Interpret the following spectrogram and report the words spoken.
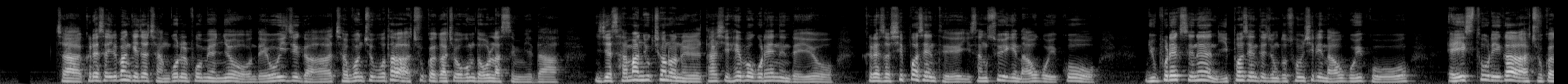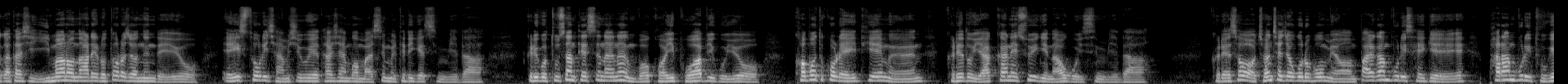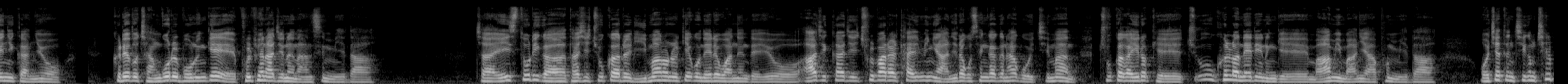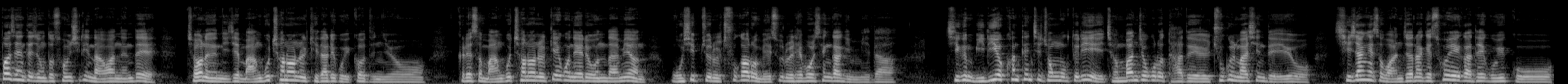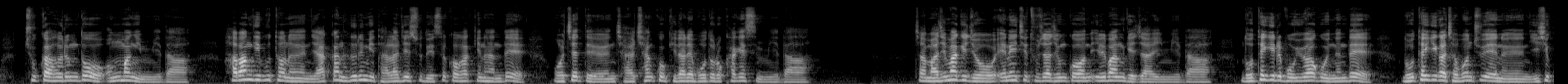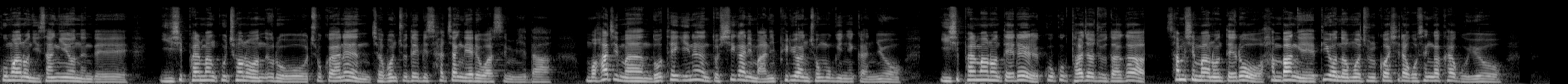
자, 그래서 일반 계좌 잔고를 보면요. 네오이즈가 저번 주보다 주가가 조금 더 올랐습니다. 이제 46,000원을 다시 회복을 했는데요. 그래서 10% 이상 수익이 나오고 있고 뉴프렉스는 2% 정도 손실이 나오고 있고 A스토리가 주가가 다시 2만원 아래로 떨어졌는데요. A스토리 잠시 후에 다시 한번 말씀을 드리겠습니다. 그리고 두산 테스나는 뭐 거의 보합이고요. 커버드콜 ATM은 그래도 약간의 수익이 나오고 있습니다. 그래서 전체적으로 보면 빨간불이 3개, 파란불이 2개니까요. 그래도 잔고를 보는 게 불편하지는 않습니다. 자, A스토리가 다시 주가를 2만 원을 깨고 내려왔는데요. 아직까지 출발할 타이밍이 아니라고 생각은 하고 있지만 주가가 이렇게 쭉 흘러내리는 게 마음이 많이 아픕니다. 어쨌든 지금 7% 정도 손실이 나왔는데 저는 이제 19,000원을 기다리고 있거든요. 그래서 19,000원을 깨고 내려온다면 50주를 추가로 매수를 해볼 생각입니다. 지금 미디어 컨텐츠 종목들이 전반적으로 다들 죽을 맛인데요. 시장에서 완전하게 소외가 되고 있고 주가 흐름도 엉망입니다. 하반기부터는 약간 흐름이 달라질 수도 있을 것 같긴 한데 어쨌든 잘 참고 기다려 보도록 하겠습니다. 자, 마지막이죠. NH투자증권 일반 계좌입니다. 노태기를 보유하고 있는데 노태기가 저번 주에는 29만 원 이상이었는데 28만 9천 원으로 주가는 저번 주 대비 살짝 내려왔습니다. 뭐 하지만 노태기는 또 시간이 많이 필요한 종목이니까요. 28만 원대를 꾹꾹 다져주다가 30만 원대로 한 방에 뛰어넘어 줄 것이라고 생각하고요.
